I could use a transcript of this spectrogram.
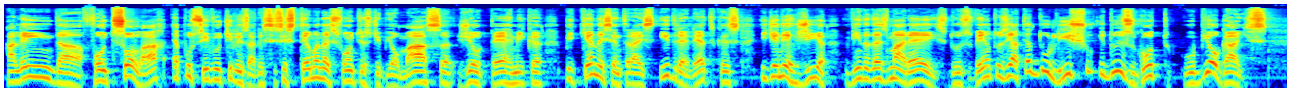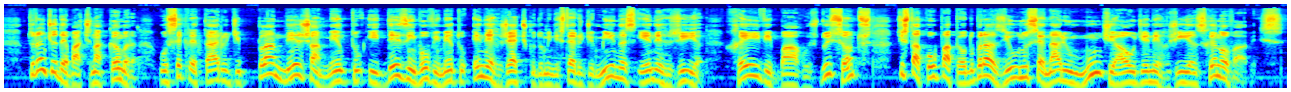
Além da fonte solar, é possível utilizar esse sistema nas fontes de biomassa, geotérmica, pequenas centrais hidrelétricas e de energia vinda das marés, dos ventos e até do lixo e do esgoto, o biogás. Durante o debate na Câmara, o secretário de Planejamento e Desenvolvimento Energético do Ministério de Minas e Energia, Reive Barros dos Santos, destacou o papel do Brasil no cenário mundial de energias renováveis.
